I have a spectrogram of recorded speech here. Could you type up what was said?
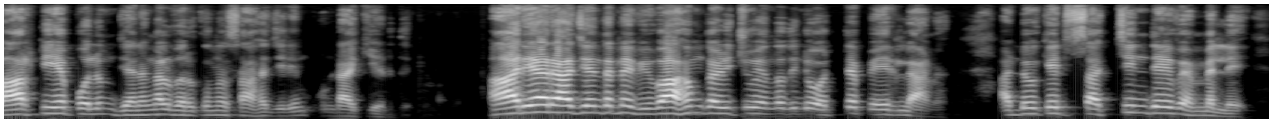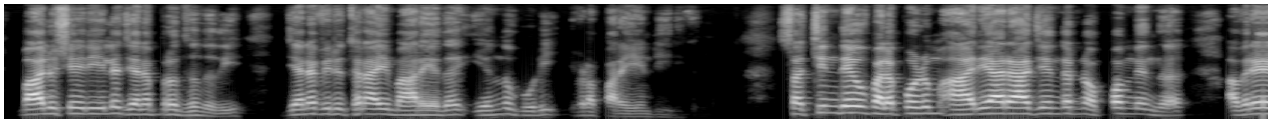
പാർട്ടിയെ പോലും ജനങ്ങൾ വെറുക്കുന്ന സാഹചര്യം ഉണ്ടാക്കിയെടുത്തിട്ടുള്ളത്. ആര്യ രാജേന്ദ്രനെ വിവാഹം കഴിച്ചു എന്നതിന്റെ ഒറ്റ പേരിലാണ് advocate Sachin Dev M L A ബാലുശ്ശേരിയിലെ ജനപ്രതിനിധി ജനവിരുദ്ധനായി മാറിയത് എന്നുകൂടി ഇവിടെ പറയേണ്ടിയിരിക്കുന്നു. സച്ചിൻ ദേവ് പലപ്പോഴും ആര്യ രാജേന്ദ്രനൊപ്പം നിന്ന് അവരെ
